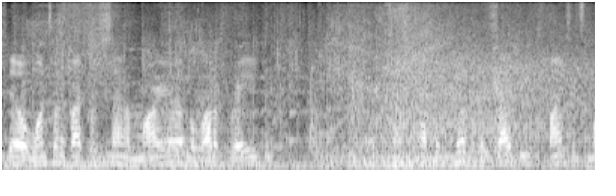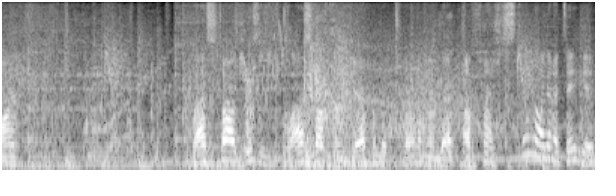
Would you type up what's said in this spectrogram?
Still 125% on Mario, a lot of rage. Kill, but side B finds its mark. Last stock, this is last stock for Jeff in the tournament. That up smash still not gonna take it.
